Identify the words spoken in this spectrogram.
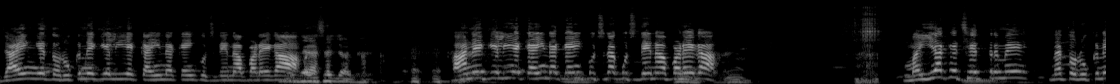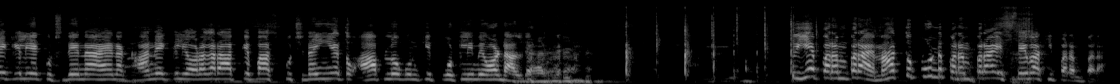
जाएँगे तो रुकने के लिए कहीं ना कहीं कुछ देना पड़ेगा। खाने के लिए कहीं ना कहीं कुछ ना कुछ देना पड़ेगा। मैया के क्षेत्र में न तो रुकने के लिए कुछ देना है, ना खाने के लिए, और अगर आपके पास कुछ नहीं है तो आप लोग उनकी पोटली में और डाल दें तो ये परंपरा है, महत्वपूर्ण परंपरा इस सेवा की परंपरा।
